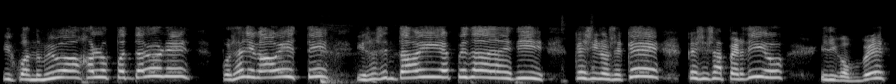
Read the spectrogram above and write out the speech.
y cuando me iba a bajar los pantalones, pues ha llegado este y se ha sentado ahí y ha empezado a decir que si no sé qué, que si se ha perdido. Y digo, hombre,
